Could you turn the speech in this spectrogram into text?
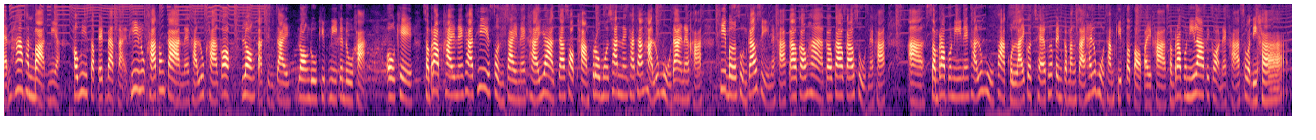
15,000 บาทเนี่ย เขามีสเปคแบบไหนที่ลูกค้าต้องการนะคะ ลูกค้าก็ลองตัดสินใจ ลองดูคลิปนี้กันดูค่ะโอเคสำหรับใครนะคะที่สนใจนะคะอยากจะสอบถามโปรโมชั่นนะคะทั้งหาลูกหมูได้นะคะ ที่เบอร์ 094 นะคะ 995 9990 นะคะสำหรับวันนี้นะคะลูกหมูฝากกดไลค์กดแชร์เพื่อเป็นกำลังใจให้ลูกหมูทำคลิปต่อๆไปค่ะสำหรับวันนี้ลาไปก่อนนะคะ สวัสดีค่ะ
